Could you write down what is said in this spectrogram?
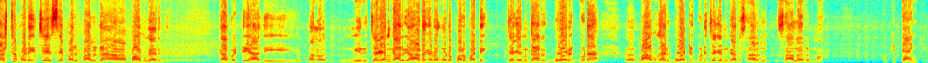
కష్టపడి చేసే పరిపాలన బాబు గారిది. కాబట్టి అది మనం మీరు జగన్ గారికి అడగడం కూడా పొరపాటే. జగన్ గారి గోరికి కూడా బాబు గారి గోటికి కూడా జగన్ గారు సార సాలరమ్మా. Okay, thank you.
